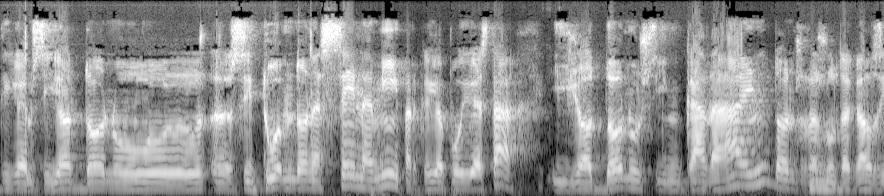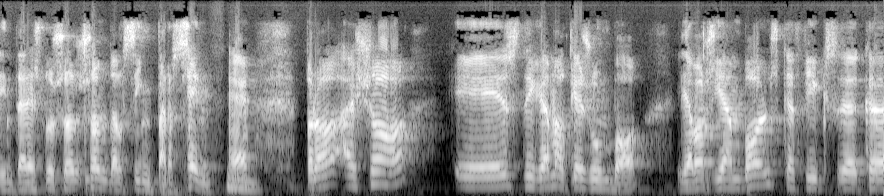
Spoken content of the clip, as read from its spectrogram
diguem, si jo et dono... Uh, si tu em dones 100 a mi perquè jo pugui gastar i jo et dono 5 cada any, doncs resulta que els interessos són, són del 5%. Eh? Però això és, diguem, el que és un bo. Llavors hi ha bons que, fix, que,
